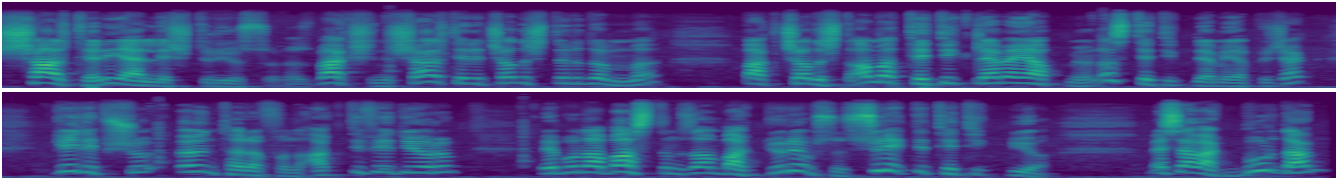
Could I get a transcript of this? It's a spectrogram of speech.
şalteri yerleştiriyorsunuz. Bak şimdi şalteri çalıştırdım mı? Bak çalıştı ama tetikleme yapmıyor. Nasıl tetikleme yapacak? Gelip şu ön tarafını aktif ediyorum ve buna bastığım zaman bak görüyor musun? Sürekli tetikliyor. Mesela bak buradan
